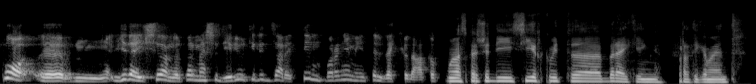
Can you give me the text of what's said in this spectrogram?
può, ehm, gli dai, si danno il permesso di riutilizzare temporaneamente il vecchio dato. Una specie di circuit eh, breaking, praticamente.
